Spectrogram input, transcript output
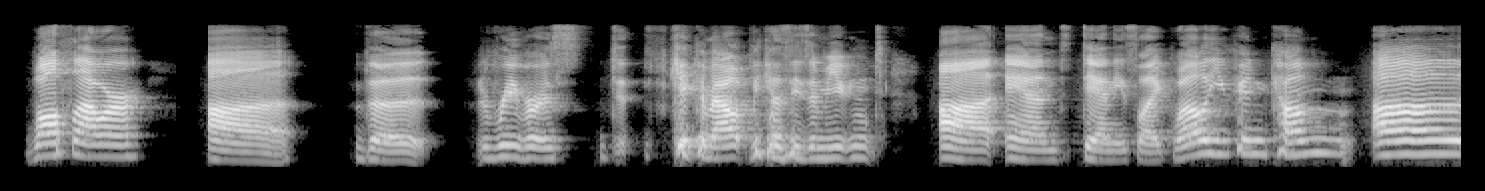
Wallflower. Uh the Reavers d- kick him out because he's a mutant. Uh and Dani's like, "Well, you can come uh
